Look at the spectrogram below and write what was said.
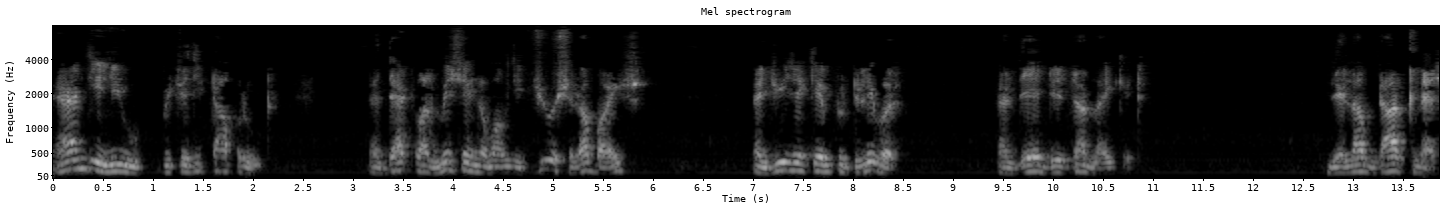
and the new, which is the top root. And that was missing among the Jewish rabbis, and Jesus came to deliver, and they did not like it. They love darkness,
